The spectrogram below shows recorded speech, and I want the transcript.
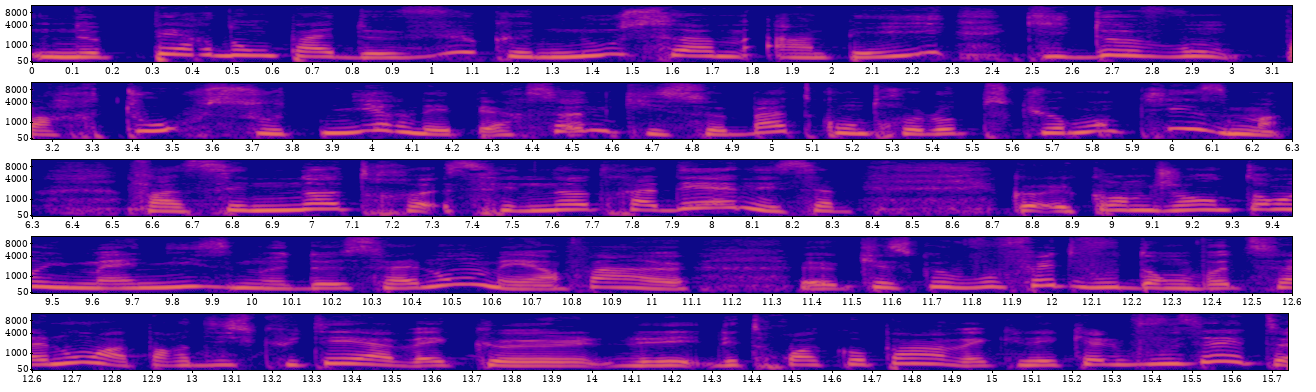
ne perdons pas de vue que nous sommes un pays qui devons partout soutenir les personnes qui se battent contre l'obscurantisme. Enfin, c'est notre, c'est notre ADN. Et ça, quand j'entends humanisme de salon, mais enfin, euh, euh, qu'est-ce que vous faites vous dans votre salon à part discuter avec les, trois copains avec lesquels vous êtes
